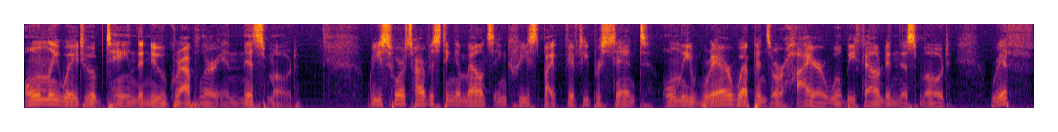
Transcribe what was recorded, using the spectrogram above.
only way to obtain the new grappler in this mode. Resource harvesting amounts increased by 50%. Only rare weapons or higher will be found in this mode. Rift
